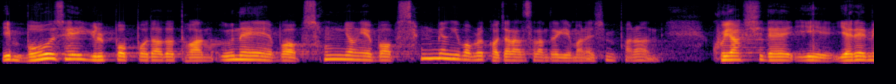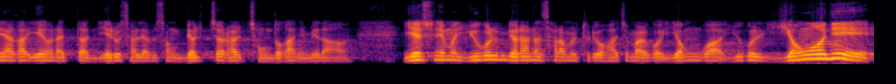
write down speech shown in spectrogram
이 모세의 율법보다도 더한 은혜의 법, 성령의 법, 생명의 법을 거절한 사람들에게 임하는 심판은 구약 시대 이 예레미야가 예언했던 예루살렘 성 멸절할 정도가 아닙니다. 예수님은 육을 멸하는 사람을 두려워하지 말고 영과 육을 영원히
